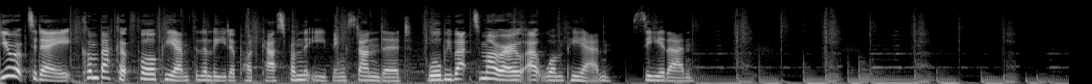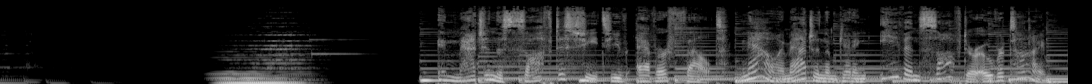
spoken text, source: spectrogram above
You're up to date. Come back at 4 pm for the Leader podcast from the Evening Standard. We'll be back tomorrow at 1 pm. See you then. Imagine the softest sheets you've ever felt. Now imagine them getting even softer over time.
